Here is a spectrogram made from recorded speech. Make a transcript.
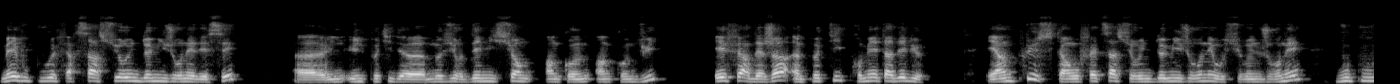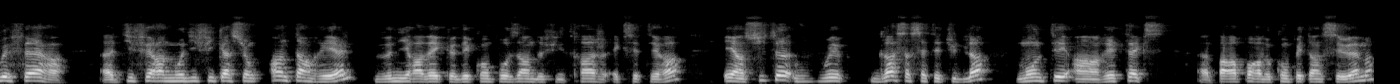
mais vous pouvez faire ça sur une demi-journée d'essai, une, une, petite euh, mesure d'émission en, en, conduit et faire déjà un petit premier état des lieux. Et en plus, quand vous faites ça sur une demi-journée ou sur une journée, vous pouvez faire euh, différentes modifications en temps réel, venir avec des composants de filtrage, etc. Et ensuite, vous pouvez, grâce à cette étude-là, monter en rétex euh, par rapport à vos compétences CEM.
